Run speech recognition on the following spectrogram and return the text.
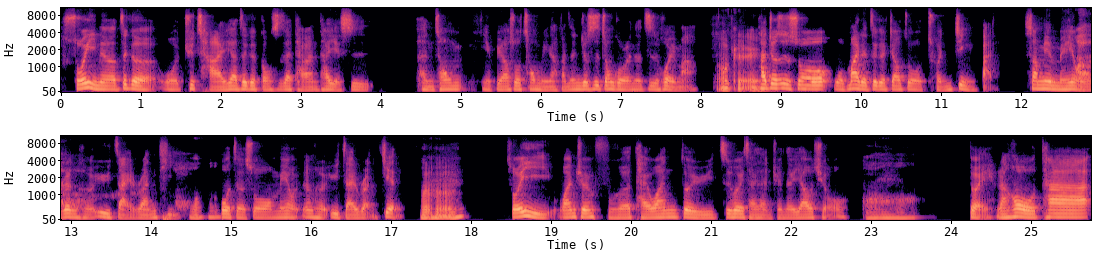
所以呢，这个我去查一下，这个公司在台湾，它也是很聪，也不要说聪明啊，反正就是中国人的智慧嘛。OK，它就是说我卖的这个叫做纯净版，上面没有任何预载软体，哦。或者说没有任何预载软件，嗯哼，所以完全符合台湾对于智慧财产权的要求。哦，对，然后他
